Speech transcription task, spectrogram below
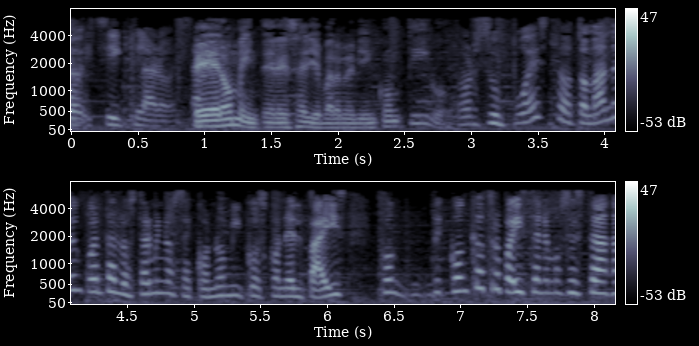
yo voy. Sí, claro. exacto. Pero me interesa llevarme bien contigo. Por supuesto, tomando en cuenta los términos económicos con el país, ¿con, de- ¿con qué otro país tenemos esta,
